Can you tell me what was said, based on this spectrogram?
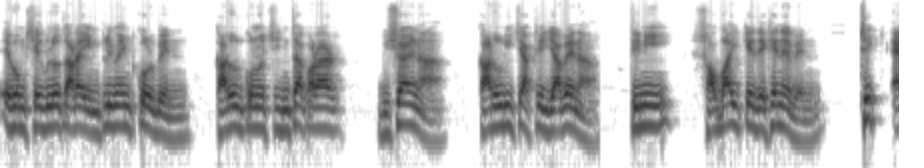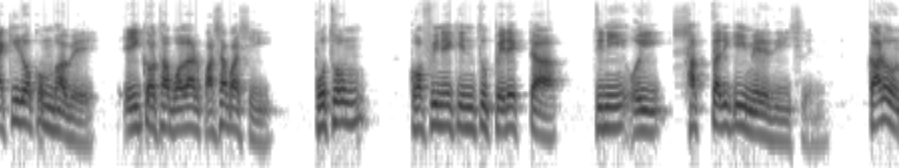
এবং সেগুলো তারা ইমপ্লিমেন্ট করবেন, কারুর কোনো চিন্তা করার বিষয় না, কারুরই চাকরি যাবে না। তিনি সবাইকে দেখে নেবেন, ঠিক একই রকমভাবে এই কথা বলার পাশাপাশি প্রথম কফিনে কিন্তু পেরেকটা তিনি ওই সাত তারিখেই মেরে দিয়েছিলেন। কারণ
